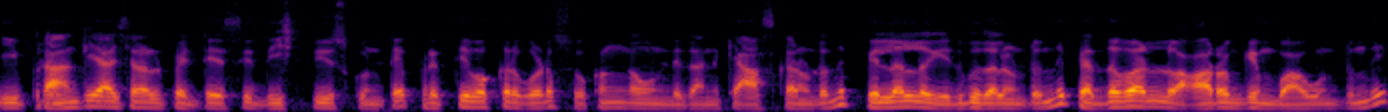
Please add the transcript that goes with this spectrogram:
ఈ ప్రాంతీయ ఆచారాలు పెట్టేసి దిష్టి తీసుకుంటే ప్రతి ఒక్కరు కూడా సుఖంగా ఉండేదానికి ఆస్కారం ఉంటుంది. పిల్లల్లో ఎదుగుదల ఉంటుంది పెద్దవాళ్ళు ఆరోగ్యం బాగుంటుంది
